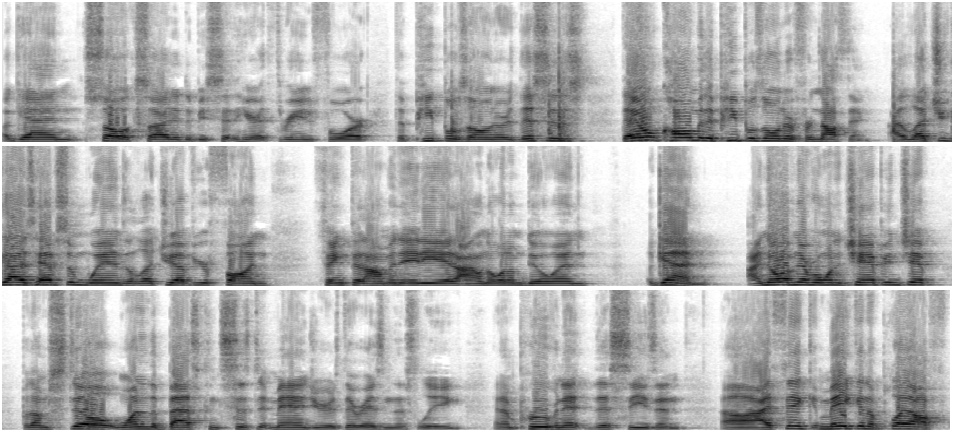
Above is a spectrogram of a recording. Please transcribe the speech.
Again, so excited to be sitting here at three and four. The people's owner. This is they don't call me the people's owner for nothing. I let you guys have some wins. I let you have your fun. Think that I'm an idiot. I don't know what I'm doing. Again, I know I've never won a championship, but I'm still one of the best consistent managers there is in this league, and I'm proving it this season. Uh, I think making a playoff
